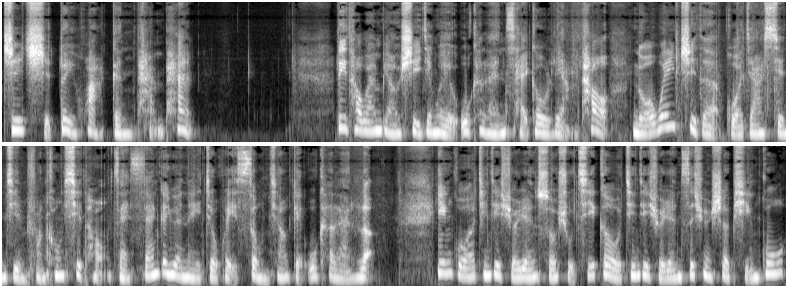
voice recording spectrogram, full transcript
支持对话跟谈判。立陶宛表示已经为乌克兰采购两套挪威制的国家先进防空系统，在三个月内就会送交给乌克兰了。英国经济学人所属机构经济学人资讯社评估，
